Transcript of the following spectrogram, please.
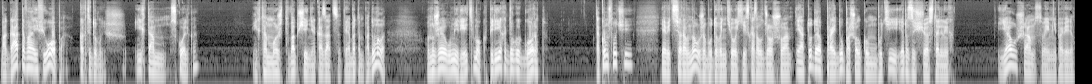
«Богатого эфиопа. Как ты думаешь, их там сколько?» «Их там может вообще не оказаться. Ты об этом подумала? Он уже умереть мог, переехать в другой город». «В таком случае я ведь все равно уже буду в Антиохии», — сказал Джошуа, «и оттуда пройду по шелковому пути и разыщу остальных». Я ушам своим не поверил.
